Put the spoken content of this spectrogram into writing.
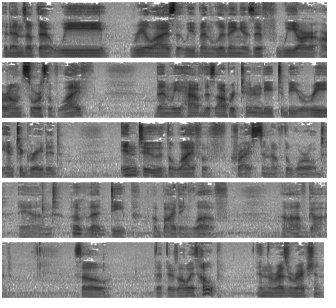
it ends up that we realize that we've been living as if we are our own source of life, then we have this opportunity to be reintegrated into the life of Christ and of the world and of that deep abiding love uh, of God. So that there's always hope in the resurrection,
